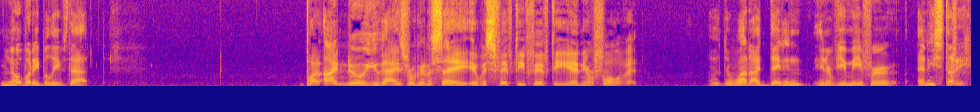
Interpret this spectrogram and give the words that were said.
Nobody believes that. But I knew you guys were going to say it was 50-50 and you're full of it. What? I they didn't interview me for any study.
